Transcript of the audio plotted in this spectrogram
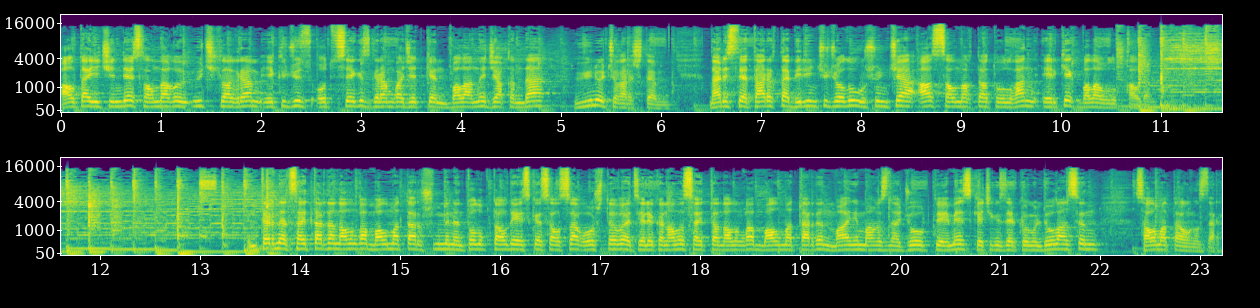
6 ай салмагы 3 кг 238 граммга жеткен баланы жакында үйүнө чыгарышты. Наристе тарыхта биринчи жолу ушунча аз салмакта туулган эркек бала болуп калды. Интернет сайттардан алынган маалыматтар ушуну менен толукталды эске салсак, Ош ТВ телеканалы сайттан алынган маалыматтардын маани маңызына жооптуу эмес. Кечиңиздер көңүлдүү улансын. Саламатта калыңыздар.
